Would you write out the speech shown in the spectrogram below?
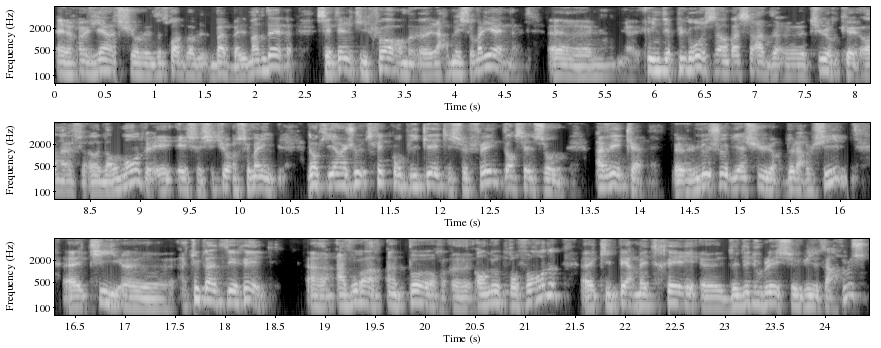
Elle revient sur le détroit Bab el Mandeb. C'est elle qui forme euh, l'armée somalienne, euh, une des plus grosses ambassades euh, turques en, dans le monde, et, et, se situe en Somalie. Donc il y a un jeu très compliqué qui se fait dans cette zone, avec le jeu bien sûr de la Russie, qui a tout intérêt avoir un port euh, en eau profonde euh, qui permettrait euh, de dédoubler celui de Tartous.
